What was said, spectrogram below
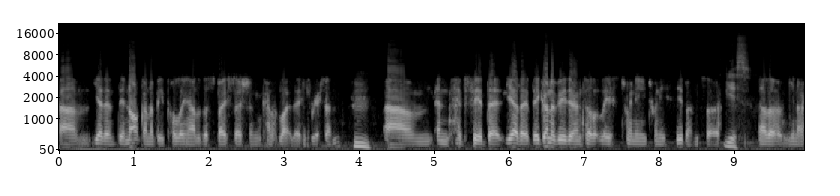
um, yeah, they're, they're not going to be pulling out of the space station, kind of like they threatened, Hmm. um, and have said that yeah, they're, they're going to be there until at least 2027. So Yes. another you know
